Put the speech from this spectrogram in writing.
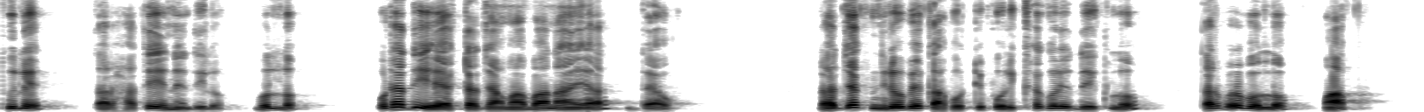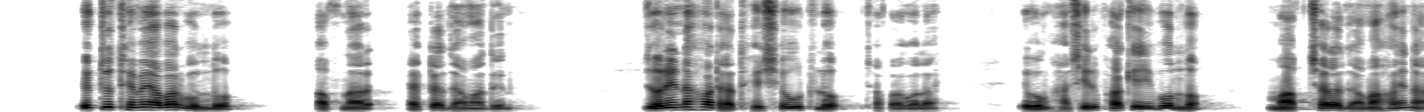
তুলে তার হাতে এনে দিল। বলল, ওটা দিয়ে একটা জামা বানায়া দাও। রাজ্জাক নীরবে কাপড়টি পরীক্ষা করে দেখল, তারপর বলল, মাপ। একটু থেমে আবার বলল, আপনার একটা জামা দেন। জরিনা হঠাৎ হেসে উঠল চাপা গলায় এবং হাসির ফাঁকেই বলল মাপ ছাড়া জামা হয় না,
